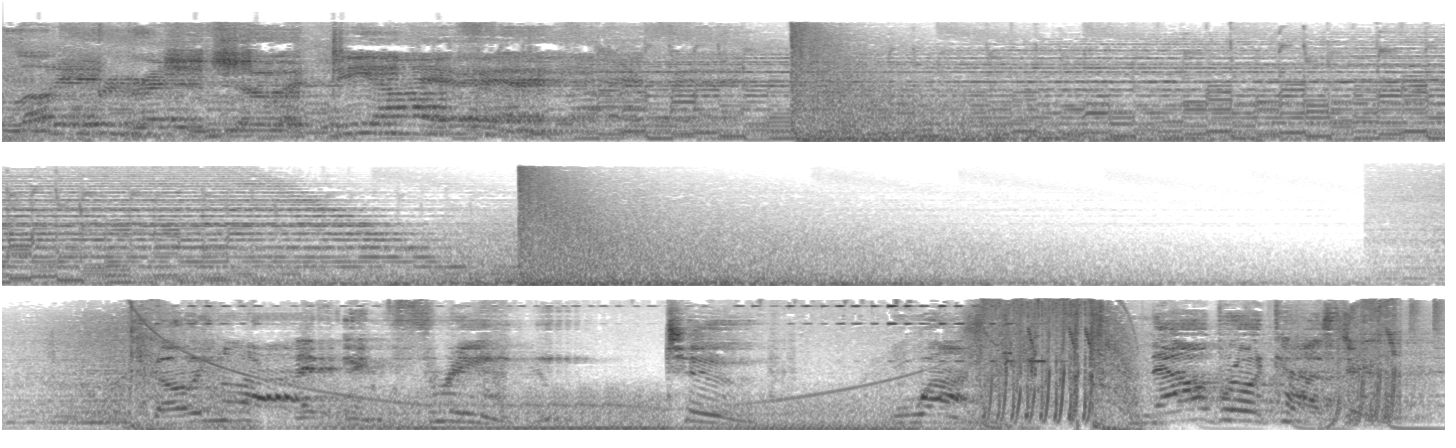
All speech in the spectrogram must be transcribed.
Melodic Progression Show at DIFN. Going live in three, two, one. Now broadcasting.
